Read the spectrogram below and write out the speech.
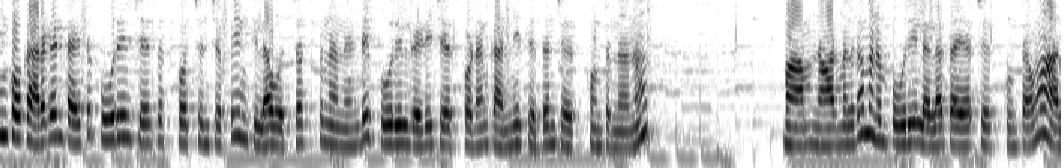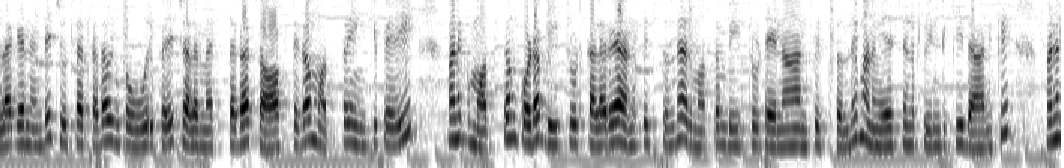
ఇంకొక అరగంట అయితే పూరీలు చేసేసుకోవచ్చు అని చెప్పి ఇంక ఇలా వచ్చేస్తున్నానండి. పూరీలు రెడీ చేసుకోవడానికి అన్నీ సిద్ధం చేసుకుంటున్నాను. మా నార్మల్గా మనం పూరీలు ఎలా తయారు చేసుకుంటామో అలాగేనండి. చూసారు కదా ఇంకా ఊరిపోయి చాలా మెత్తగా సాఫ్ట్గా మొత్తం ఇంకిపోయి మనకి మొత్తం కూడా బీట్రూట్ కలరే అనిపిస్తుంది. అది మొత్తం బీట్రూట్ ఏనా అనిపిస్తుంది. మనం వేసిన పిండికి దానికి మనం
